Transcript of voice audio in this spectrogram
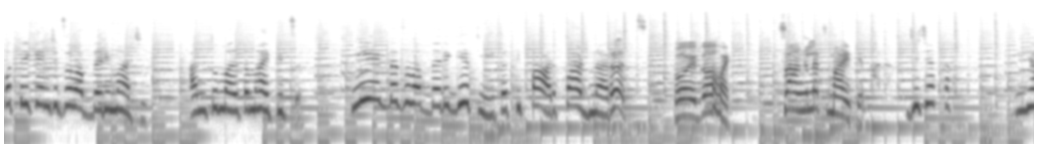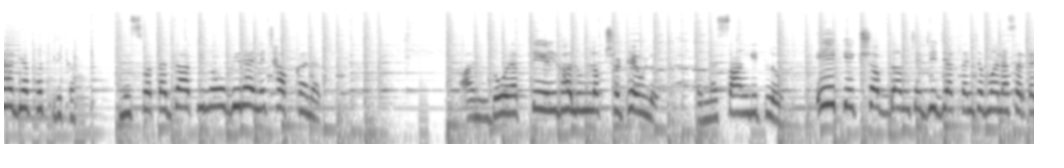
पत्रिकांची जबाबदारी माझी आणि तुम्हाला तर माहितीच आहे. मी एकदा जबाबदारी घेतली तर ती पार पाडणारच. होय ग होय. चांगलंच माहिती आहे मला. जिजाका ह्या घ्या पत्रिका. मी स्वतः जातीनं उभी राहिले छापखान्यात. आणि डोळ्यात तेल घालून लक्ष ठेवलं. त्यांना सांगितलं एक एक शब्द आमच्या जिजाकांच्या मनासारखा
